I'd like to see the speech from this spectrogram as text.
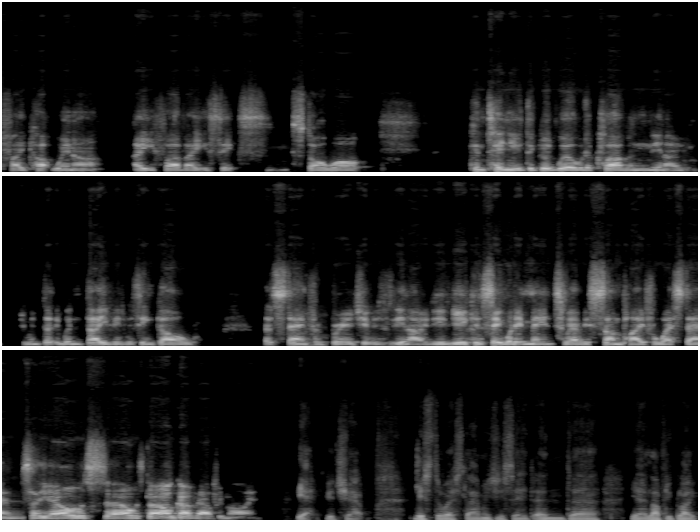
FA Cup winner, 85, 86 stalwart. Continued the goodwill with the club, and you know, when when David was in goal at Stamford Bridge, it was you know you, you can see what it meant to have his son play for West Ham. So yeah, I was uh, I was go I'll go with Alvin Martin. Yeah, good chap, Mr. West Ham, as you said, and uh, yeah, lovely bloke.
